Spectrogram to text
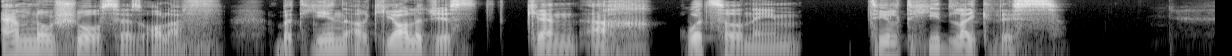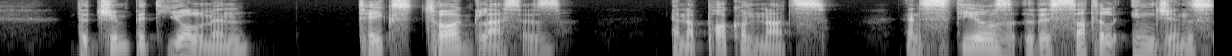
Am no sure, says Olaf, but yin archaeologist can, ach, what's her name, tilt heed like this. The Jimpit Yolman takes two glasses and a pock nuts and steers the subtle engines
